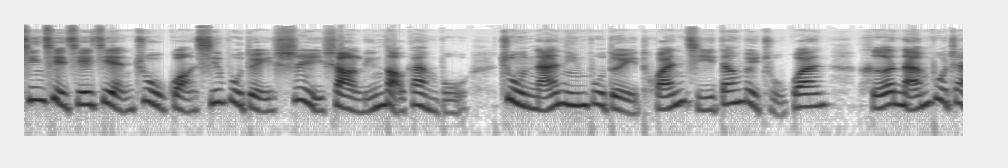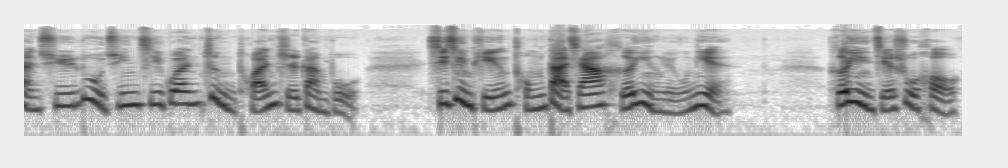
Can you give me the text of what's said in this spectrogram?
亲切接见驻广西部队师以上领导干部、驻南宁部队团级单位主官和南部战区陆军机关正团职干部，习近平同大家合影留念。合影结束后，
